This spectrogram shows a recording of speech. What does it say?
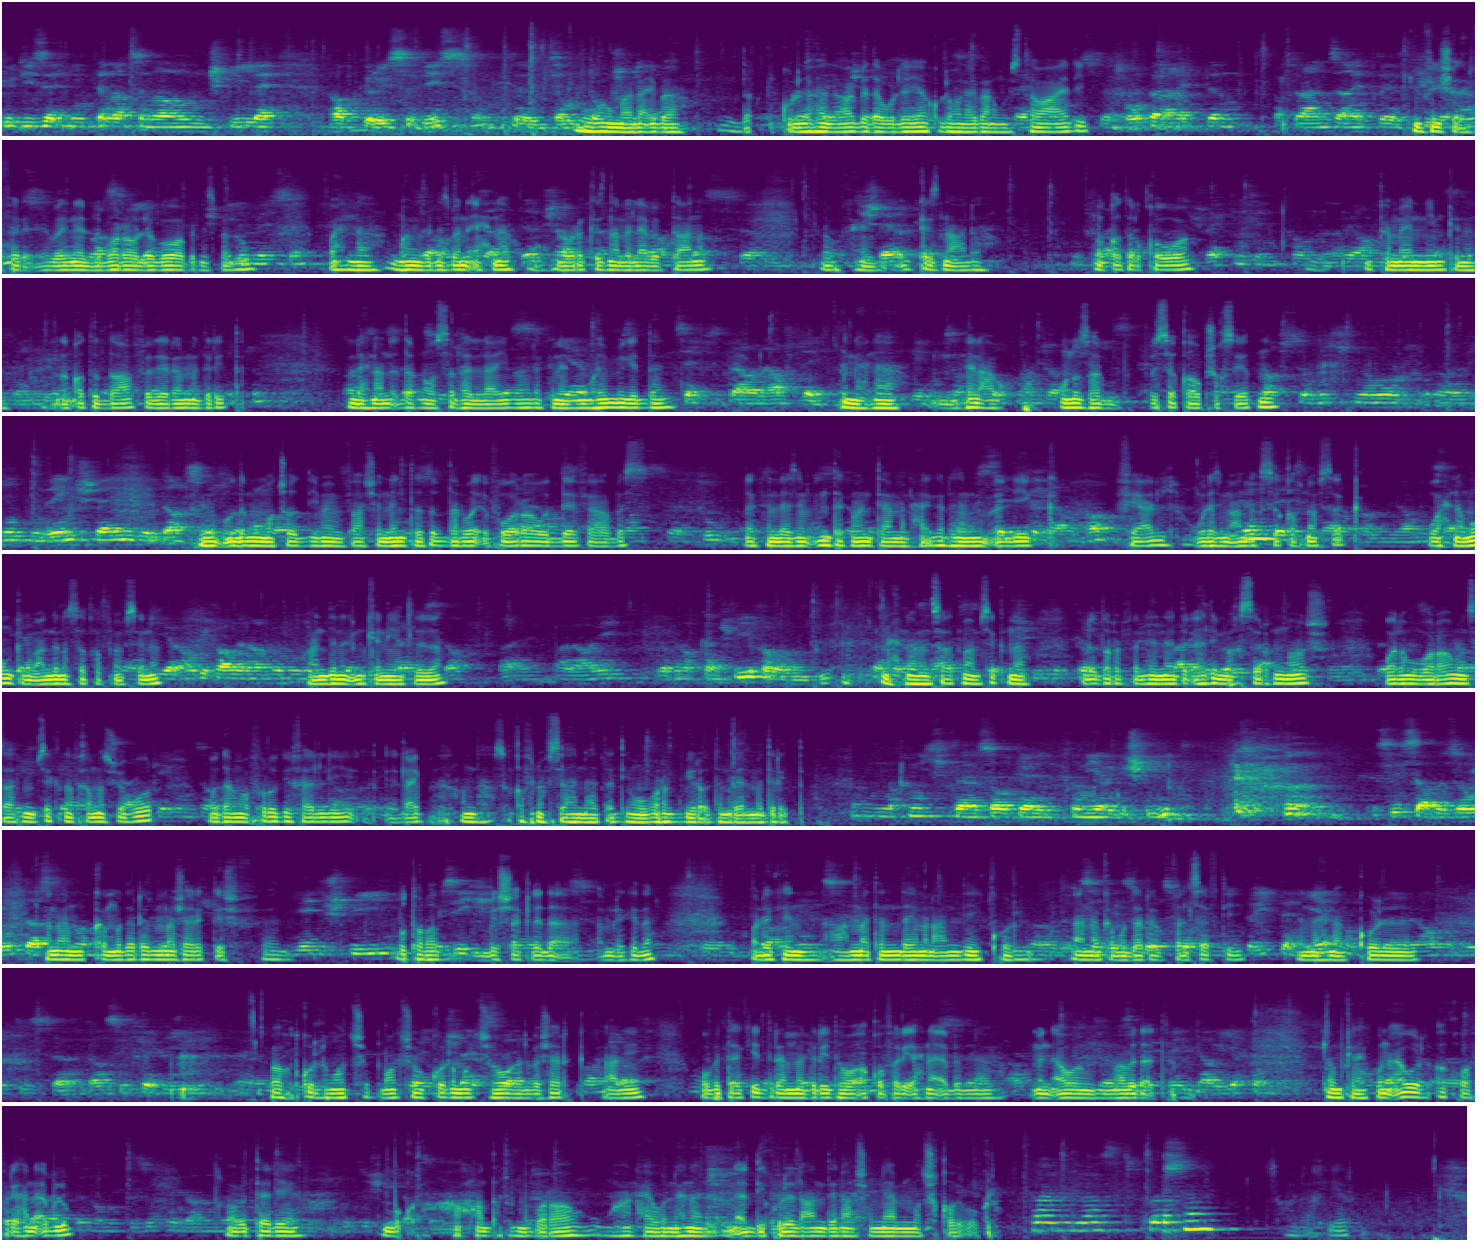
Für diese internationalen Spiele abgerüstet ist. Und, وهم د- كلها لعيبه دوليه كلهم لعيبه على مستوى عالي مفيش فرق بين اللي بره واللي جوه بالنسبة لهم. وإحنا مهم بالنسبة لنا إحنا لو ركزنا على اللعب بتاعنا لو ركزنا على نقاط Real وكمان يمكن نقاط الضعف في ريال مدريد اللي إحنا نقدر نوصلها للعيبة لكن المهم جدا. إن إحنا نلعب ونظهر بثقة وبشخصيتنا قدام الماتشات دي ما ينفعش إن أنت تفضل واقف ورا وتدافع بس. لكن لازم أنت كمان تعمل حاجة لازم يبقى ليك فعل ولازم عندك ثقة في نفسك وإحنا ممكن يبقى عندنا ثقة في نفسنا عندنا الامكانيات لده. إحنا من ساعة ما مسكنا الإدارة الفنية للنادي الأهلي ما خسرناش ولا مباراة من ساعة ما مسكنا في خمس شهور وده المفروض يخلي اللعيبة عندها ثقة في نفسها إنها تقدم مباراة كبيرة قدام ريال مدريد man كمدرب ما شاركتش في بطولات بالشكل ده. قبل كده ولكن عامة دايما عندي كل أنا كمدرب فلسفتي إن إحنا كل باخد كل ماتش بماتش وكل ماتش هو اللي بشارك عليه. وبالتأكيد ريال مدريد هو أقوى فريق إحنا قابلناه من أول ما بدأت. ممكن يكون أول أقوى فريق هنقابله وبالتالي بكرة هنحضر المباراة وهنحاول إن إحنا نأدي كل اللي عندنا عشان نعمل ماتش قوي question. السؤال الأخير.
